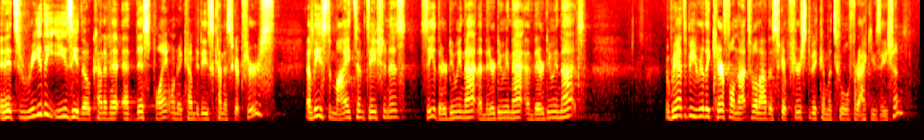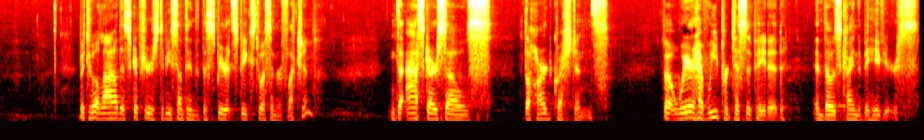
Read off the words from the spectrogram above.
And it's really easy, though, kind of at, at this point when we come to these kind of scriptures, at least my temptation is see, they're doing that, and they're doing that, and they're doing that. And we have to be really careful not to allow the scriptures to become a tool for accusation, but to allow the scriptures to be something that the Spirit speaks to us in reflection, and to ask ourselves the hard questions. But where have we participated in those kind of behaviors?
